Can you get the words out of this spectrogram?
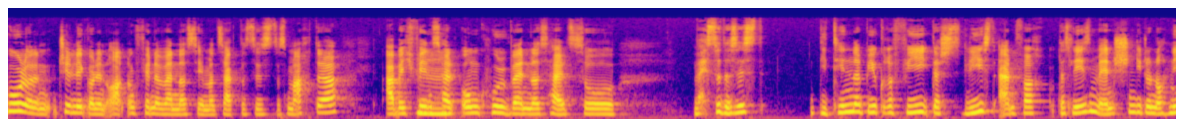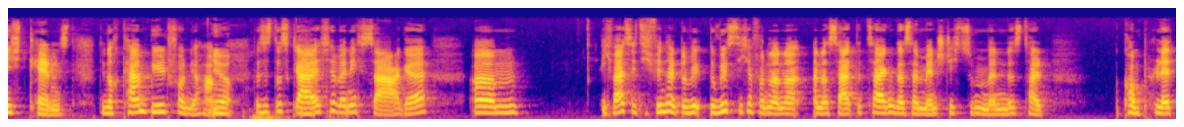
cool und chillig und in Ordnung finde, wenn das jemand sagt, das ist, das macht er. Aber ich finde es mhm. halt uncool, wenn das halt so, weißt du, das ist, die Tinder-Biografie, das liest einfach, das lesen Menschen, die du noch nicht kennst, die noch kein Bild von dir haben. Ja. Das ist das Gleiche, wenn ich sage, ähm, ich weiß nicht, ich finde halt, du, du, willst dich ja von einer, einer Seite zeigen, dass ein Mensch dich zumindest halt komplett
